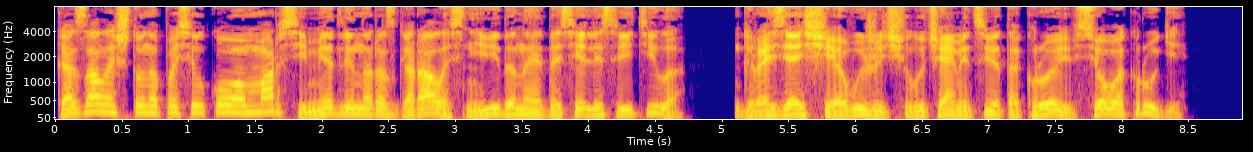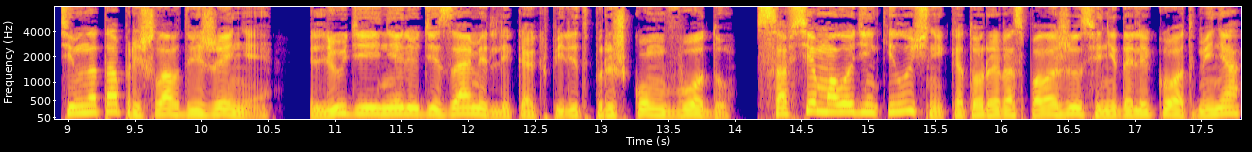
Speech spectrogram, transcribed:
Казалось, что на поселковом Марсе медленно разгоралось невиданное доселе светило, грозящее выжечь лучами цвета крови все в округе. Темнота пришла в движение. Люди и нелюди замерли, как перед прыжком в воду. Совсем молоденький лучник, который расположился недалеко от меня,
